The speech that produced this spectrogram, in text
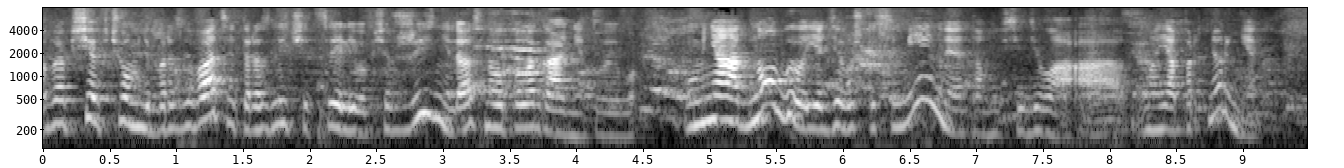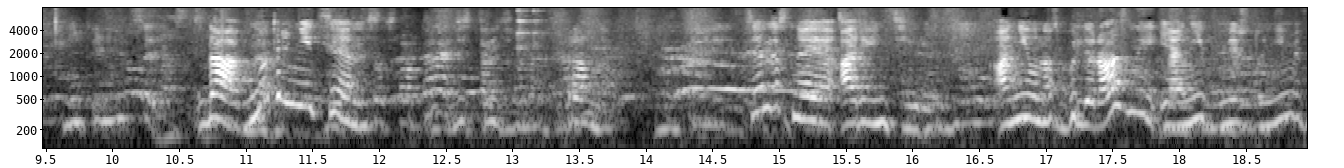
вообще в чем-либо развиваться, это различие целей вообще в жизни, да, основополагания твоего. У меня одно было, я девушка семейная, там и все дела, а моя партнер нет. Внутренние ценности. Да, внутренние ценности, действительно, правда ценностные ориентиры. Они у нас были разные, и они между ними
